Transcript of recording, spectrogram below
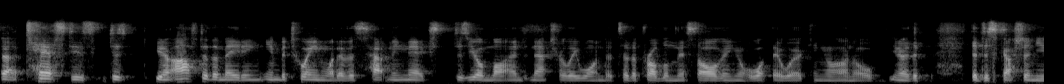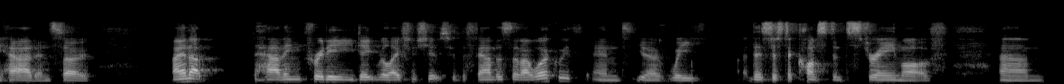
uh, test is does you know after the meeting in between whatever's happening next does your mind naturally wander to the problem they're solving or what they're working on or you know the, the discussion you had? And so i end up having pretty deep relationships with the founders that i work with. And you know we there's just a constant stream of um,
